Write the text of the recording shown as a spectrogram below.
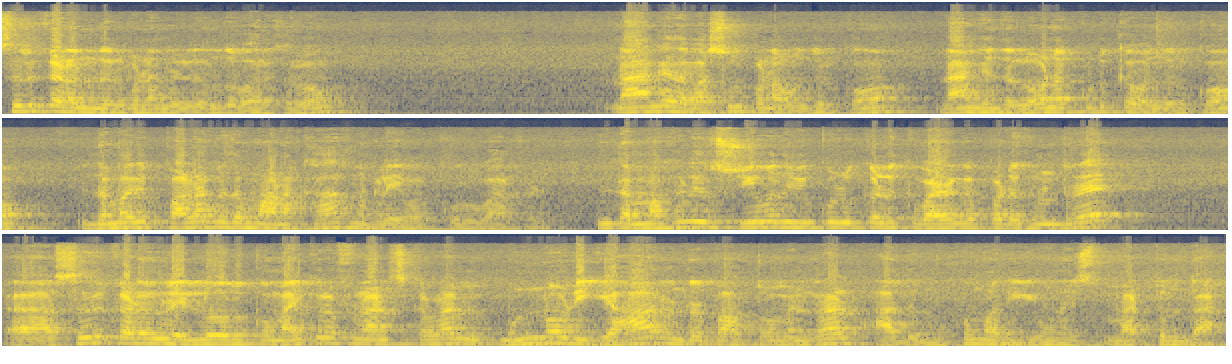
சிறுகடன் நிறுவனங்களிலிருந்து வருகிறோம். நாங்கள் அதை வசூல் பண்ண வந்திருக்கோம். நாங்கள் இந்த லோனை கொடுக்க வந்திருக்கோம். இந்த மாதிரி பல விதமான காரணங்களை அவர் கூறுவார்கள். இந்த மகளிர் சுய உதவி குழுக்களுக்கு வழங்கப்படுகின்ற சிறு கடன்கள் எல்லோருக்கும் மைக்ரோ ஃபினான்ஸ்க்கெல்லாம் முன்னோடி யார் என்று பார்த்தோம் என்றால் அது முகமது யூனிஸ் மட்டும்தான்.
